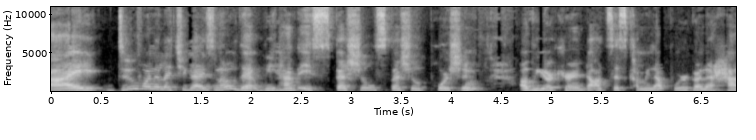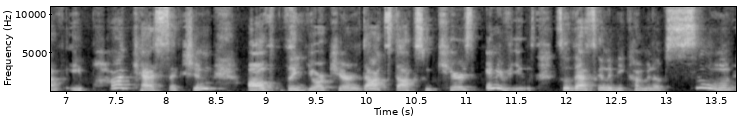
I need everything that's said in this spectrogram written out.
I do want to let you guys know that we have a special, special portion of Your Caring Docs that's coming up. We're going to have a podcast section of the Your Caring Docs, Docs Who Cares interviews. So that's going to be coming up soon.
